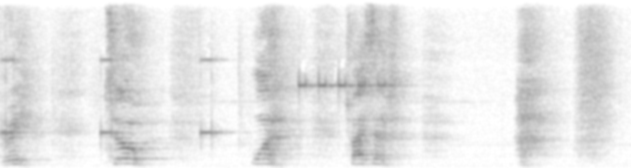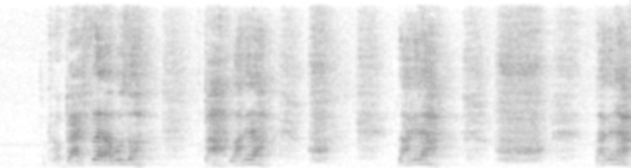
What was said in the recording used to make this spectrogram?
Three, two, one. Triceps. Go back flat, elbows up. Lock it out. Lock it out. Lock it out.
